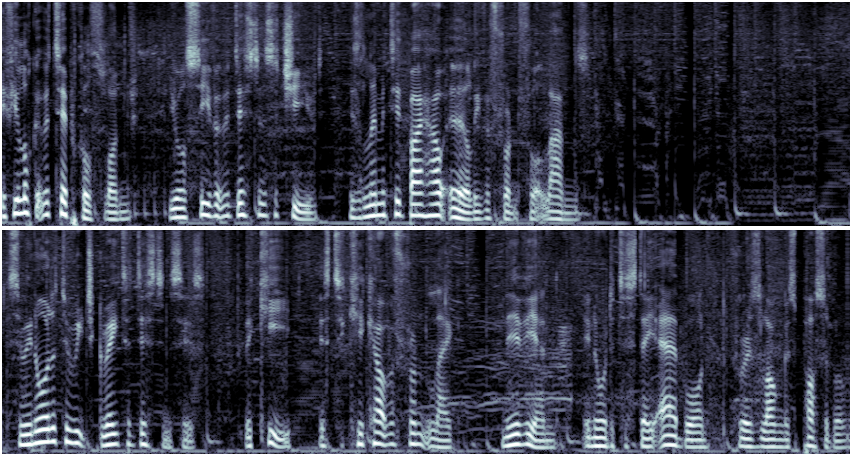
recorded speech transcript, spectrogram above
If you look at the typical flunge, you will see that the distance achieved is limited by how early the front foot lands. So in order to reach greater distances, the key is to kick out the front leg near the end in order to stay airborne for as long as possible,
